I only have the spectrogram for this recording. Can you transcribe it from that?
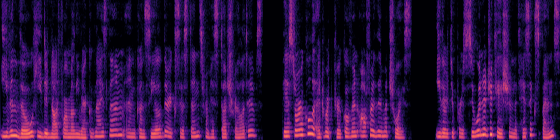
Even though he did not formally recognize them and concealed their existence from his Dutch relatives, the historical Edward Kerkhoven offered them a choice either to pursue an education at his expense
